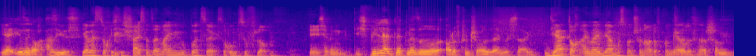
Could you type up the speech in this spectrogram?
Ja, ihr seid auch Assis. Ja, aber es ist doch richtig scheiße, an seinem eigenen Geburtstag so rumzufloppen. Ja, ich, hab, ich will halt nicht mehr so out of control sein, muss ich sagen. Ja, doch einmal im Jahr muss man schon out of Ja, control. das war schon.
